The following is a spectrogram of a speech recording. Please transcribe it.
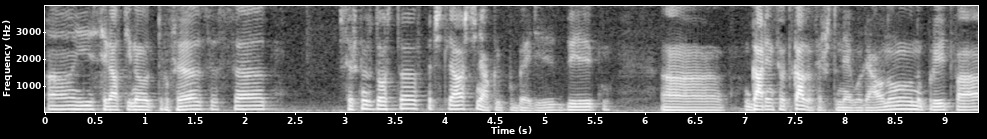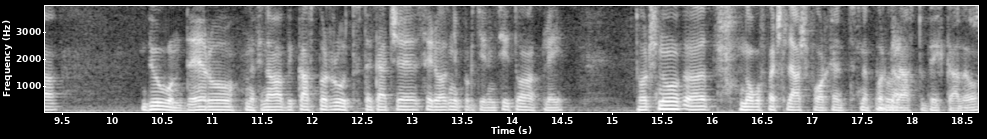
а, и сега стигна до трофея с а, всъщност доста впечатляващи някои победи. Би, а, Гарин се отказа срещу него реално, но преди това бил Лондеро, на финала би Каспар Рут, така че сериозни противници и то на клей. Точно а, много впечатляващ форхенд на първо Да. място бих казал.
